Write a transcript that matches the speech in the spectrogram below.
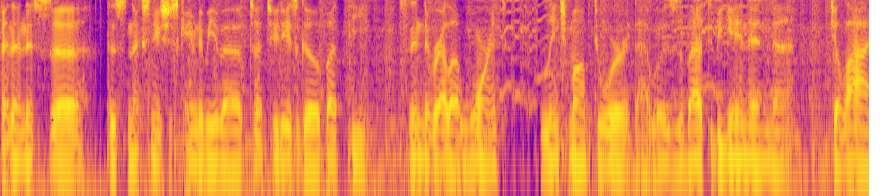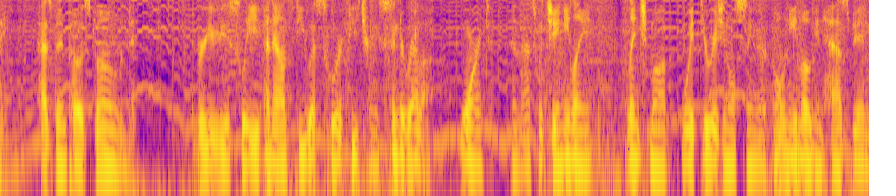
And then this, uh, this next news just came to me about uh, two days ago, but the Cinderella Warrant lynch mob tour that was about to begin in uh, July has been postponed. The previously announced US tour featuring Cinderella, Warrant, and that's with Jani Lane, Lynch Mob with the original singer Oni Logan has been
